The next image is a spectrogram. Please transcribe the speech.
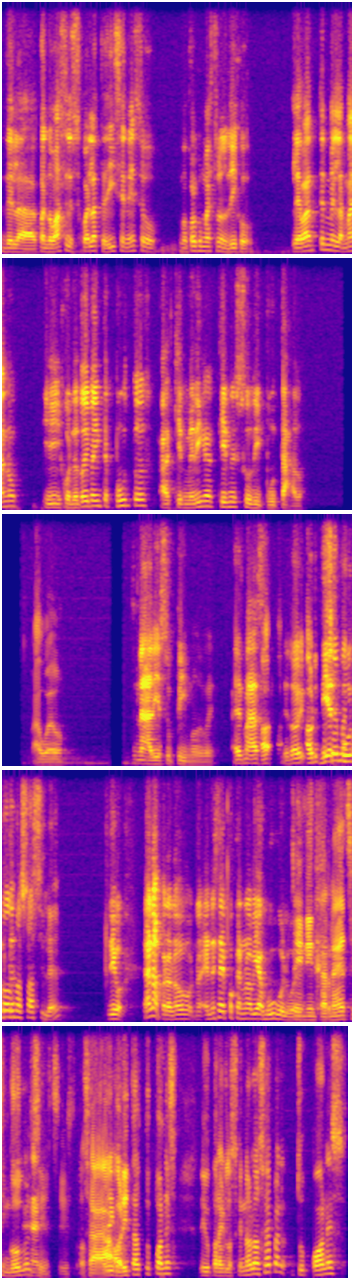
de la, cuando vas a la escuela te dicen eso. Me acuerdo que un maestro nos dijo, levánteme la mano y hijo, le doy 20 puntos a quien me diga quién es su diputado. Ah, huevo. Nadie supimos, güey. Es más, ah, le doy ahorita 10 puntos. más fácil, ¿eh? Digo, no, no, pero no, en esa época no había Google, güey. Sin internet, sin Google, sí, sí. O sea, ahorita tú pones, digo, para los que no lo sepan, tú pones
